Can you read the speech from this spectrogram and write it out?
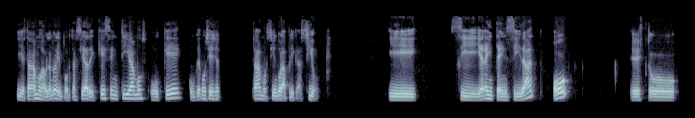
y estábamos hablando de la importancia de qué sentíamos o qué, con qué conciencia estábamos haciendo la aplicación. Y si era intensidad o esto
